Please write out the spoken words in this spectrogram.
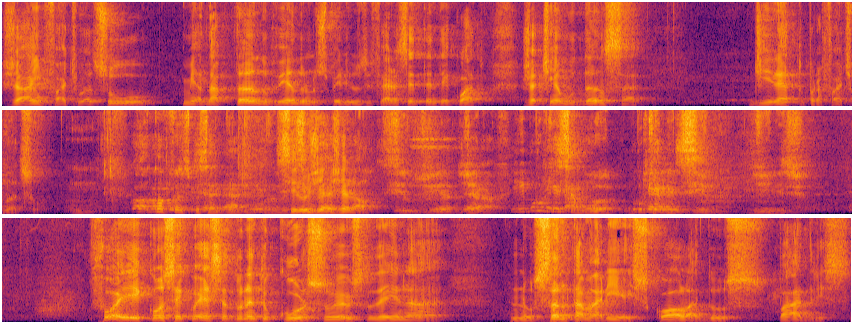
já em Fátima do Sul, me adaptando, vendo nos períodos de férias. 74 já tinha mudança direto para Fátima do Sul. Qual, qual foi a especialidade mesmo? Cirurgia geral. Cirurgia geral. E por que esse amor? Por que a medicina de início? Foi consequência durante o curso. Eu estudei na, no Santa Maria, Escola dos Padres,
